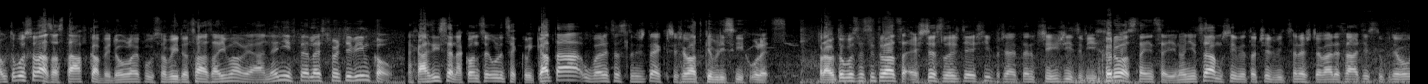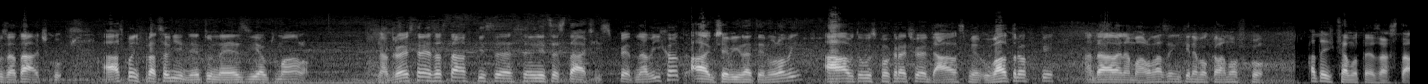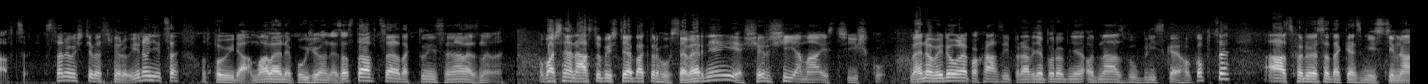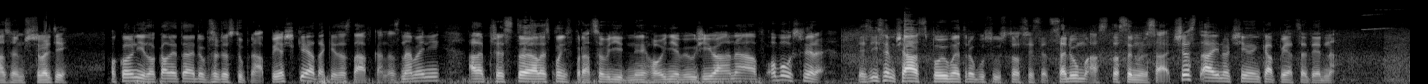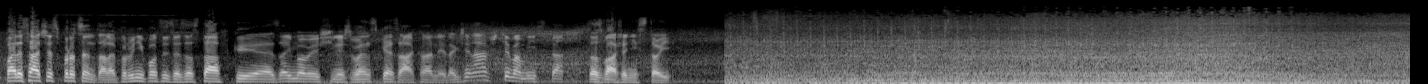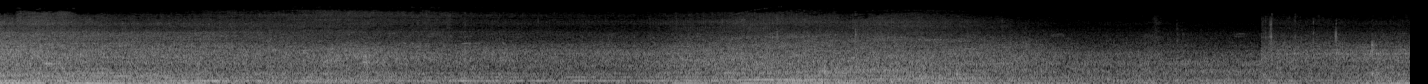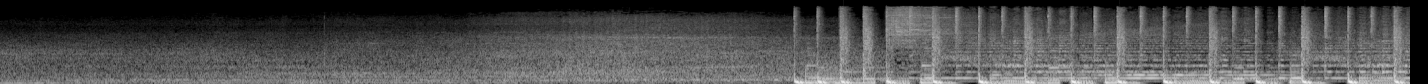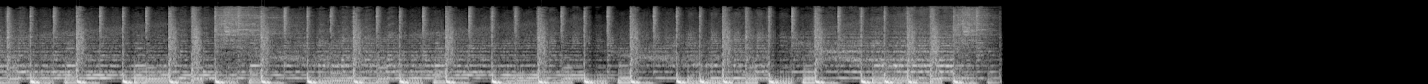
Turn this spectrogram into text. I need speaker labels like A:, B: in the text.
A: Autobusová zastávka v Idoule působí docela zajímavě a není v téhle čtvrti výjimkou. Nachází se na konci ulice Klikata u velice složité křižovatky blízkých ulic. Pro autobus je situace ještě složitější, protože ten přijíždí z východu od stanice Jinonice a musí vytočit více než 90 stupňovou zatáčku. A aspoň v pracovní dny tu nejezdí auto málo. Na druhé straně zastávky se silnice stáčí zpět na východ, takže výhled je nulový a autobus pokračuje dál směr u Valtrovky a dále na Malvazinky nebo Klamovku. A teď k samotné zastávce. Stanoviště ve směru Jinonice odpovídá malé nepoužívané zastávce a tak tu nic nenalezneme. Opačné nástupiště je pak trochu severněji, je širší a má i střížku. Jméno Vidoule pochází pravděpodobně od názvu blízkého kopce a shoduje se také s místním názvem čtvrti. Okolní lokalita je dobře dostupná pěšky a taky zastávka na znamení, ale přesto je alespoň v pracovní dny hojně využívána a v obou směrech. Jezdí sem část spojů metrobusů 137 a 176 a i noční linka 501. 56%, ale první pocit ze zastávky je zajímavější než z vojenské základny, takže návštěva místa za zvážení stojí.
